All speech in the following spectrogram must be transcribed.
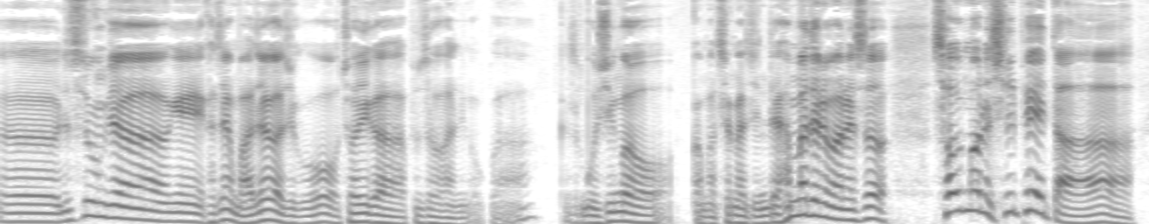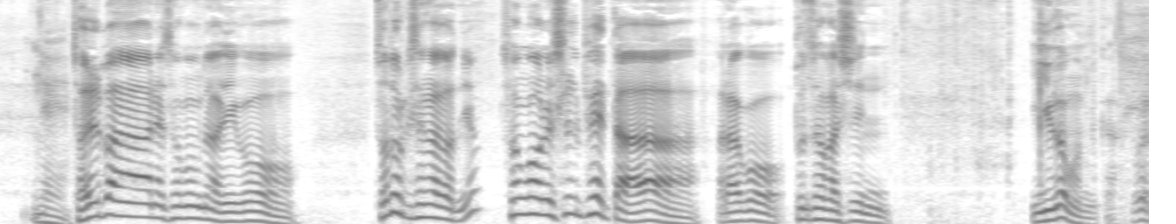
어, 뉴스공장에 가장 맞아가지고 저희가 분석하는 것과 그래서 모신 것과 마찬가지인데 한마디로 말해서 선거는 실패했다. 네. 절반의 성공도 아니고 저도 그렇게 생각하거든요. 선거는 실패했다라고 분석하신 이유가 뭡니까? 그걸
